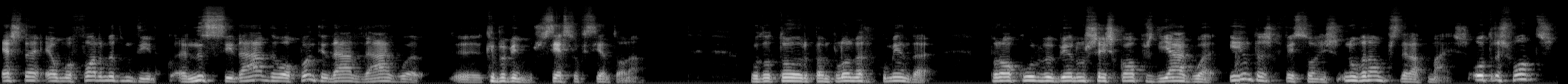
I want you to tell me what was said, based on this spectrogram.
Esta é uma forma de medir a necessidade ou a quantidade de água eh, que bebemos, se é suficiente ou não. O doutor Pamplona recomenda procure beber uns seis copos de água entre as refeições. No verão precisará de mais. Outras fontes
